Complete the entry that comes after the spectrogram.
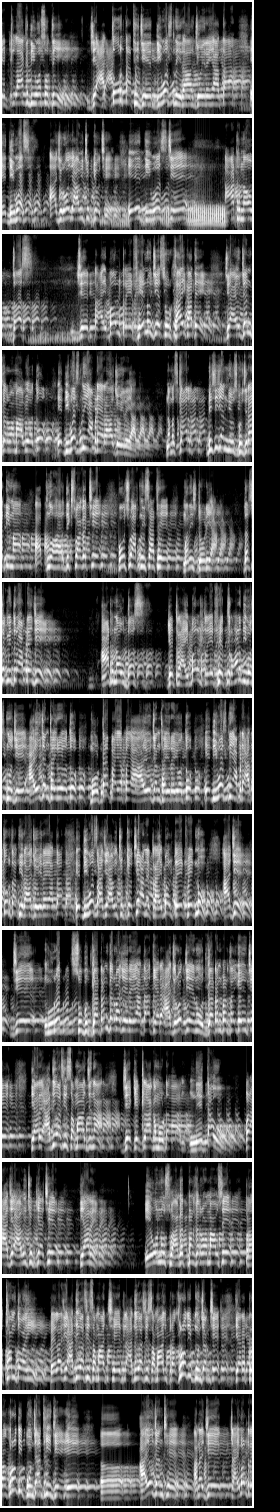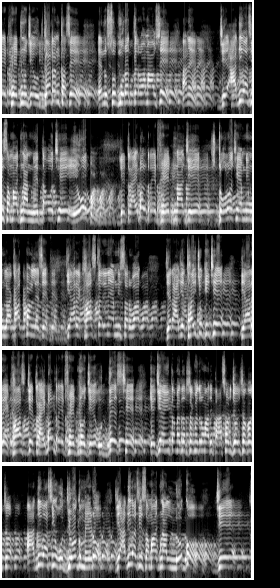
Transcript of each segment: કેટલાક દિવસોથી જે આતુરતાથી જે દિવસની રાહ જોઈ રહ્યા હતા એ દિવસ આજ રોજ આવી ચૂક્યો છે. એ દિવસ છે આઠ નવ દસ જે ટ્રાઇબલ ટ્રેડ ફેરનું જે સુરખાઈ ખાતે જે આયોજન કરવામાં આવ્યું હતું એ દિવસની આપણે રાહ જોઈ રહ્યા હતા. નમસ્કાર ડિસિઝન ન્યૂઝ ગુજરાતીમાં આપનું હાર્દિક સ્વાગત છે. હું છું આપની સાથે મનીષ ઢોડિયા દર્શક મિત્રો આપણે જે આઠ, નવ, દસ જે ટ્રાઇબલ ટ્રેડ ફેર ત્રણ દિવસનો જે આયોજન થઈ રહ્યું હતું, મોટા પાયા પર આયોજન થઈ રહ્યું હતું. એ દિવસની આપણે આતુરતાથી રાહ જોઈ રહ્યા હતા. એ દિવસ આજે આવી ચૂક્યો છે અને ટ્રાઇબલ ટ્રેડ ફેરનું આજે જે મુહૂર્ત શુભ ઉદ્ઘાટન કરવા જઈ રહ્યા હતા, ત્યારે આજરોજ જે એનું ઉદ્ઘાટન પણ થઈ ગયું છે. ત્યારે આદિવાસી સમાજના જે કેટલાક મોટા નેતાઓ પણ આજે આવી ચૂક્યા છે. ત્યારે એઓનું સ્વાગત પણ કરવામાં આવશે. પ્રથમ તો અહીં, પહેલા જે આદિવાસી સમાજ છે, એટલે આદિવાસી સમાજ પ્રકૃતિ પૂજક છે, ત્યારે પ્રકૃતિ પૂજાથી જે એ આયોજન છે અને જે ટ્રાઇબલ ટ્રેડ ફેડનું જે ઉદ્ઘાટન થશે, એનું શુભ મુહૂર્ત કરવામાં આવશે. અને જે આદિવાસી સમાજના નેતાઓ છે, એઓ પણ જે ટ્રાઇબલ ટ્રેડ ફેડના જે સ્ટોલો છે, એમની મુલાકાત પણ લેશે. ત્યારે ખાસ કરીને એમની શરૂઆત જ્યારે આજે થઈ ચૂકી છે, ત્યારે ખાસ જે ટ્રાઇબલ ટ્રેડ ફેડનો જે ઉદ્દેશ છે કે જે અહીં તમે દર્શક મિત્રો મારી પાછળ જોઈ શકો છો, આદિવાસી ઉદ્યોગ મેળો, જે આદિવાસી સમાજના લોકો જે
